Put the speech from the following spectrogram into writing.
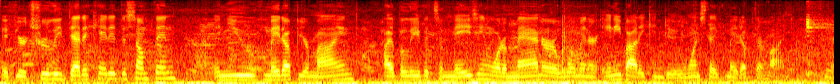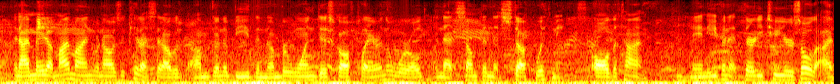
If you're truly dedicated to something and you've made up your mind, I believe it's amazing what a man or a woman or anybody can do once they've made up their mind. Yeah. And I made up my mind when I was a kid. I said I was I'm going to be the number one disc golf player in the world, and that's something that stuck with me all the time. Mm-hmm. And even at 32 years old, I,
